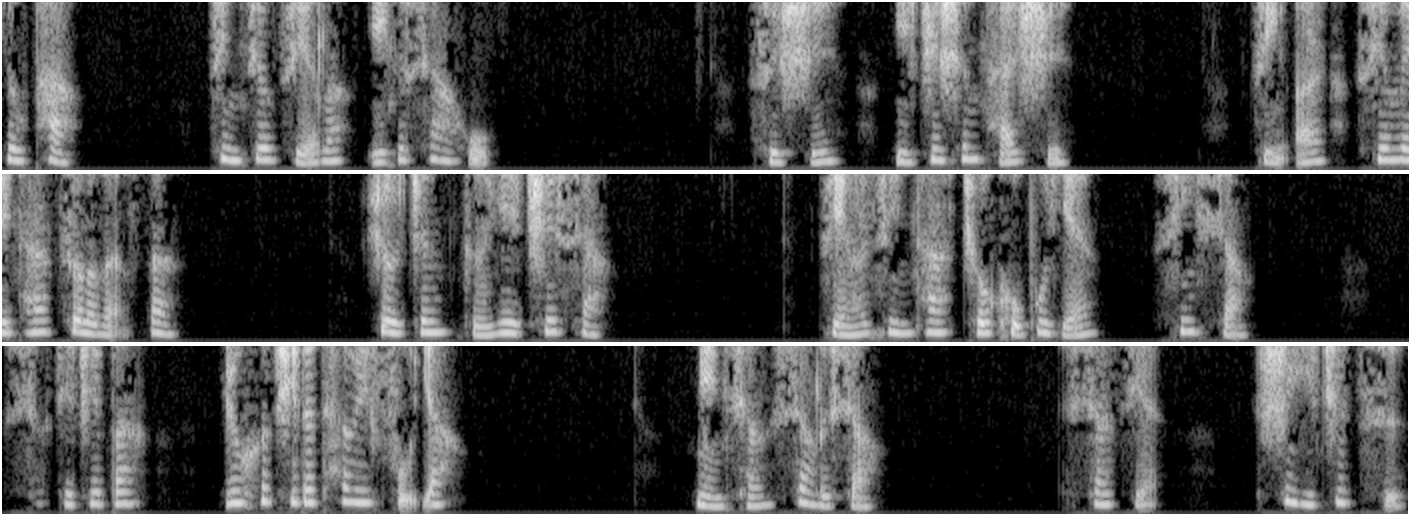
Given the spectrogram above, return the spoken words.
又怕，竟纠结了一个下午。此时已至申牌时，锦儿先为他做了晚饭。若真隔夜吃下。锦儿见他愁苦不言，心想：小姐这般，如何去得太尉府呀？勉强笑了笑，小姐，事已至此，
